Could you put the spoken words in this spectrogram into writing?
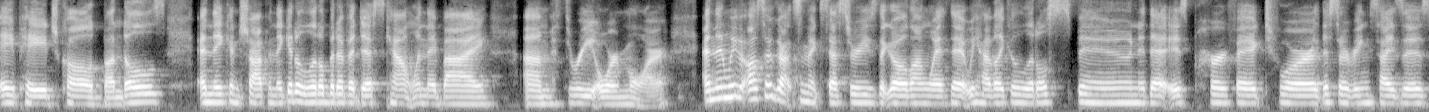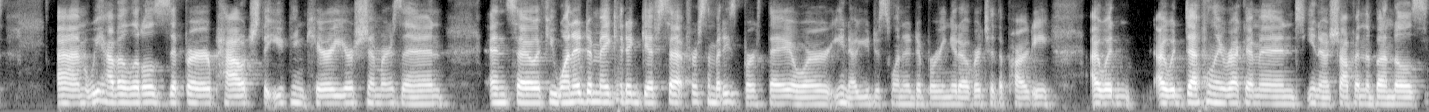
a page called bundles and they can shop and they get a little bit of a discount when they buy um, three or more and then we've also got some accessories that go along with it we have like a little spoon that is perfect for the serving sizes um, we have a little zipper pouch that you can carry your shimmers in. And so if you wanted to make it a gift set for somebody's birthday or, you know, you just wanted to bring it over to the party, I would I would definitely recommend, you know, shopping the bundles.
